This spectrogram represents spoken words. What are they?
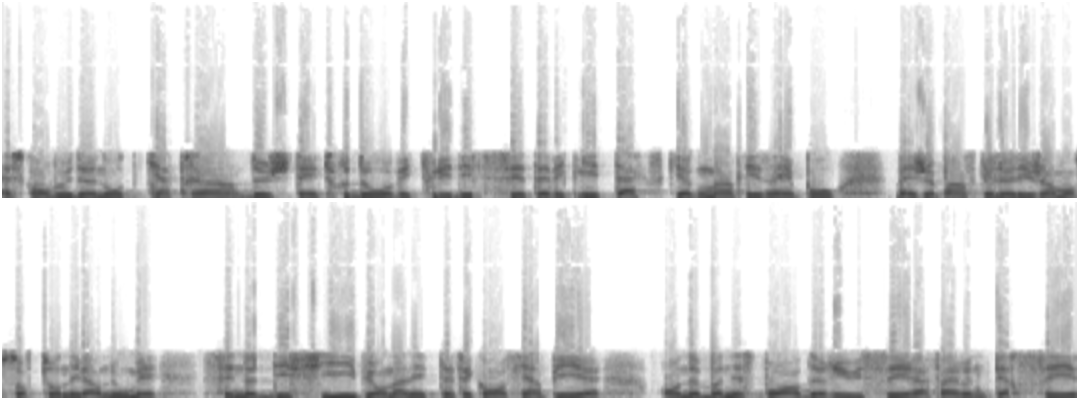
est-ce qu'on veut d'un autre quatre ans de Justin Trudeau avec tous les déficits, avec les taxes qui augmentent les impôts? Ben, je pense que là, les gens vont se retourner vers nous, mais c'est notre défi, puis on en est tout à fait conscient, puis euh, on a bon espoir de réussir à faire une percée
